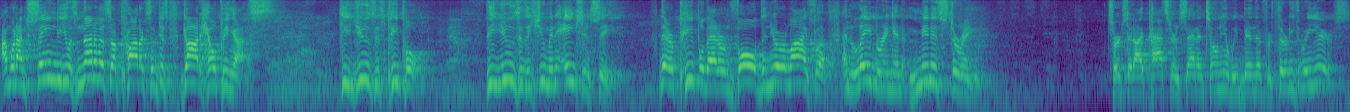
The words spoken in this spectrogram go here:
And what I'm saying to you is none of us are products of just God helping us. He uses people. He uses a human agency. There are people that are involved in your life uh, and laboring and ministering. Church that I pastor in San Antonio, we've been there for 33 years.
